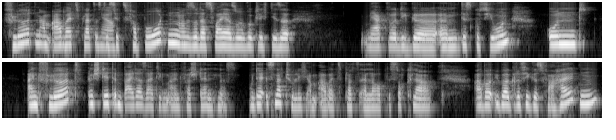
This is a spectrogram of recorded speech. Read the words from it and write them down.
flirten am Arbeitsplatz, ist ja. das jetzt verboten? Also das war ja so wirklich diese merkwürdige ähm, Diskussion. Und ein Flirt entsteht im beiderseitigen Einverständnis. Und der ist natürlich am Arbeitsplatz erlaubt, ist doch klar. Aber übergriffiges Verhalten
